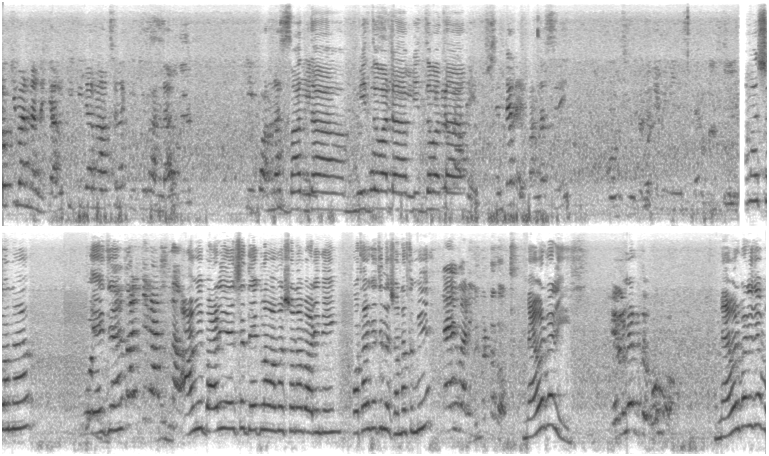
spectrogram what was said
লক্ষ্মী ভান্ডার নাকি? আরও কি কি জানা আছে না কি কি ভান্ডার? সেন্টারে? কন্যাশ্রী আমার সোনা এই যে আমি বাড়ি এসে দেখলাম আমার সোনা বাড়ি নেই। কোথায় গেছিলে সোনা তুমি? ম্যামের বাড়ি? হেলমেট দেবো। ম্যামের বাড়ি যাব?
